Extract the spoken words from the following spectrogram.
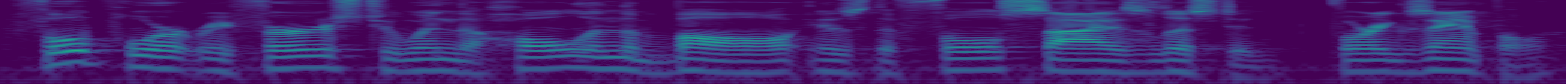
Full port refers to when the hole in the ball is the full size listed. For example,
